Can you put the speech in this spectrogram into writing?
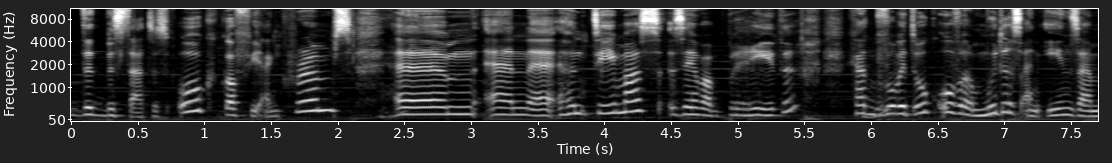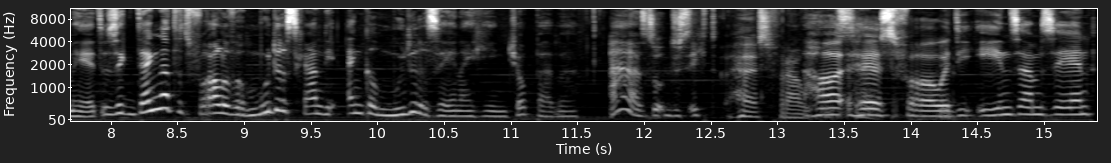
dit bestaat dus ook, Coffee and Crumbs. Um, en uh, hun thema's zijn wat breder. Gaat Mhm. bijvoorbeeld ook over moeders en eenzaamheid. Dus ik denk dat het vooral over moeders gaat die enkel moeder zijn en geen job hebben. Ah, zo, dus echt huisvrouwen. Ha- eh, huisvrouwen die eenzaam zijn.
